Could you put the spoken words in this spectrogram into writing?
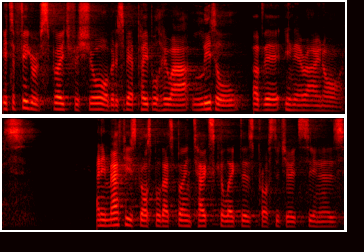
It's a figure of speech for sure, but it's about people who are little of their, in their own eyes. And in Matthew's gospel, that's been tax collectors, prostitutes, sinners,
